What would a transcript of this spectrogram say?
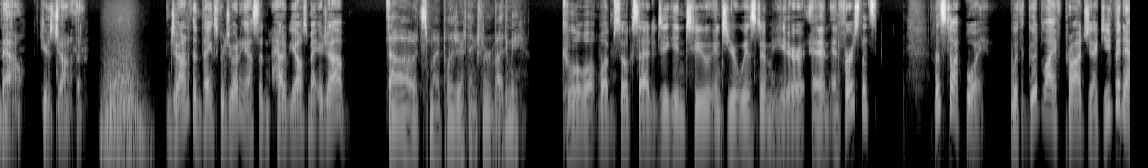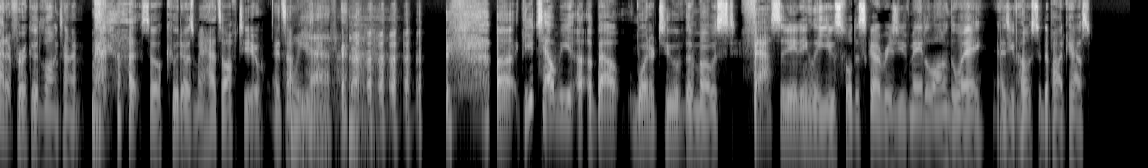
Now, here's Jonathan. Jonathan, thanks for joining us and how to be awesome at your job. Oh, it's my pleasure. Thanks for inviting me. Cool. Well, well, I'm so excited to dig into into your wisdom here. And and first, let's let's talk, boy, with Good Life Project. You've been at it for a good long time, so kudos, my hats off to you. It's not we easy. have. uh, can you tell me uh, about one or two of the most fascinatingly useful discoveries you've made along the way as you've hosted the podcast?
